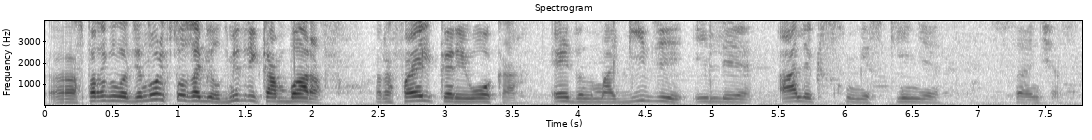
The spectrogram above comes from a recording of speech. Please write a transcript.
А, Спартак был 1-0, кто забил? Дмитрий Камбаров, Рафаэль Кариока, Эйден Магиди или Алекс Мискини Санчес?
